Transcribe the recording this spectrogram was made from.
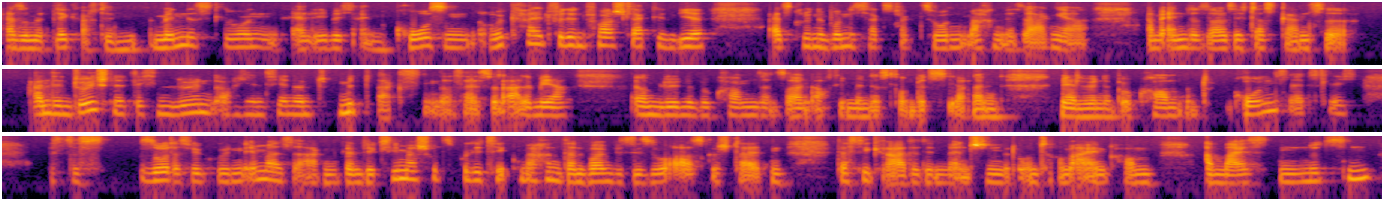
Also mit Blick auf den Mindestlohn erlebe ich einen großen Rückhalt für den Vorschlag, den wir als Grüne Bundestagsfraktion machen. Wir sagen ja, am Ende soll sich das Ganze an den durchschnittlichen Löhnen orientieren und mitwachsen. Das heißt, wenn alle mehr ähm, Löhne bekommen, dann sollen auch die Mindestlohnbezieherinnen mehr Löhne bekommen. Und grundsätzlich ist es so, dass wir Grünen immer sagen, wenn wir Klimaschutzpolitik machen, dann wollen wir sie so ausgestalten, dass sie gerade den Menschen mit unterem Einkommen am meisten nützen.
